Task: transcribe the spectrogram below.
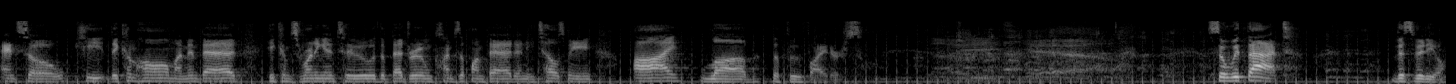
And so he, they come home, I'm in bed. He comes running into the bedroom, climbs up on bed, and he tells me, I love the Foo Fighters. So, with that, this video.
